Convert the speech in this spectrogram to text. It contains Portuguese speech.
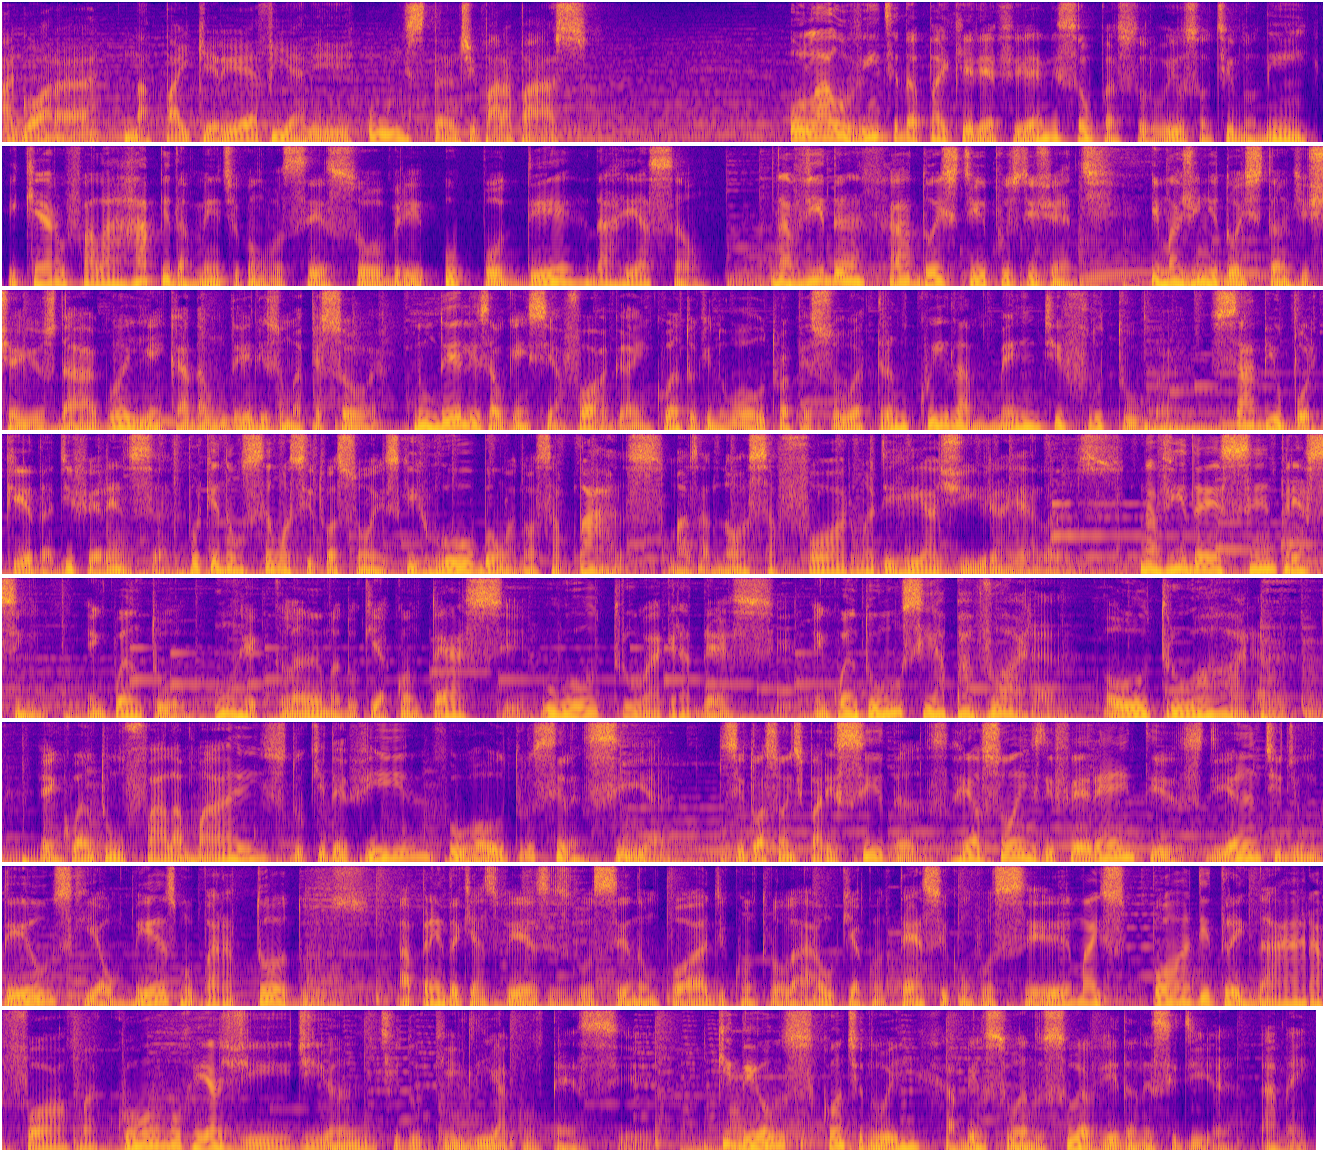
Agora, na Pai Querer FM, um instante para a paz. Olá, ouvinte da Pai Querer FM, sou o pastor Wilson Tinonim e quero falar rapidamente com você sobre o poder da reação. Na vida há dois tipos de gente Imagine dois tanques cheios d'água e em cada um deles uma pessoa. Num deles alguém se afoga, enquanto que no outro a pessoa tranquilamente flutua. Sabe o porquê da diferença? Porque não são as situações que roubam a nossa paz, mas a nossa forma de reagir a elas. Na vida é sempre assim. Enquanto um reclama do que acontece, o outro agradece. Enquanto um se apavora, outro ora. Enquanto um fala mais do que devia, o outro silencia. Situações parecidas, reações diferentes diante de um Deus que é o mesmo para todos. Aprenda que às vezes você não pode controlar o que acontece com você, mas pode treinar a forma como reagir diante do que lhe acontece. Que Deus continue abençoando sua vida nesse dia. Amém.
